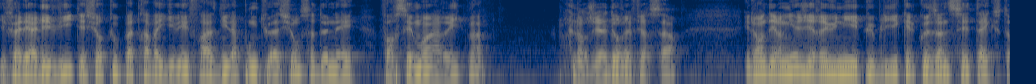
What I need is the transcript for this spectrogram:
Il fallait aller vite et surtout pas travailler les phrases ni la ponctuation, ça donnait forcément un rythme. Alors j'ai adoré faire ça. Et l'an dernier, j'ai réuni et publié quelques-uns de ces textes.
